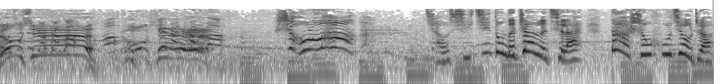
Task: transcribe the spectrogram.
乔西，乔西，是红龙号！乔西激动的站了起来，大声呼救着。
